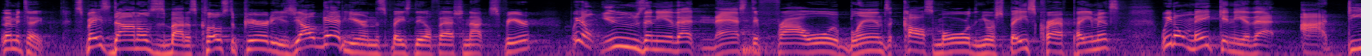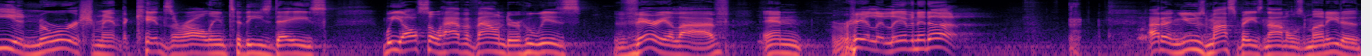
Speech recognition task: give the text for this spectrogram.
Let me tell you, Space Donald's is about as close to purity as y'all get here in the Spacedale Fashion Octosphere. We don't use any of that nasty fry oil blends that cost more than your spacecraft payments. We don't make any of that idea nourishment the kids are all into these days. We also have a founder who is very alive and really living it up. I done used my Space Donald's money to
